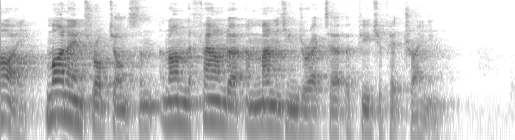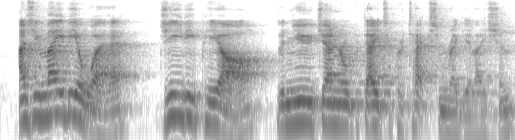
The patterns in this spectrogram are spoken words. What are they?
Hi, my name's Rob Johnson and I'm the founder and managing director of FutureFit Training. As you may be aware, GDPR, the new General Data Protection Regulation,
